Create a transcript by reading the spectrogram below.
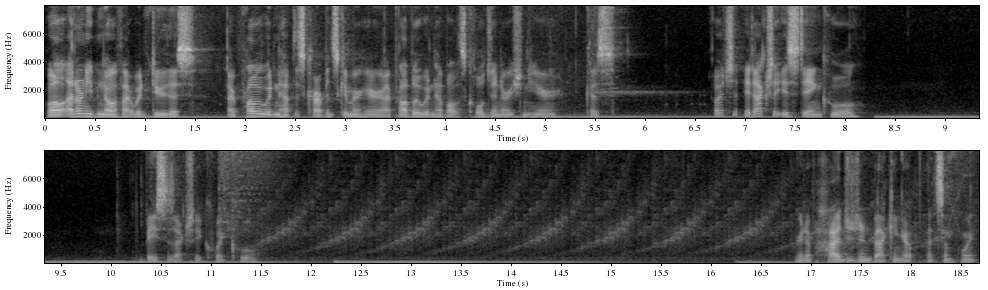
Well, I don't even know if I would do this. I probably wouldn't have this carbon skimmer here. I probably wouldn't have all this coal generation here, because oh, it actually is staying cool base is actually quite cool. We're gonna have hydrogen backing up at some point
